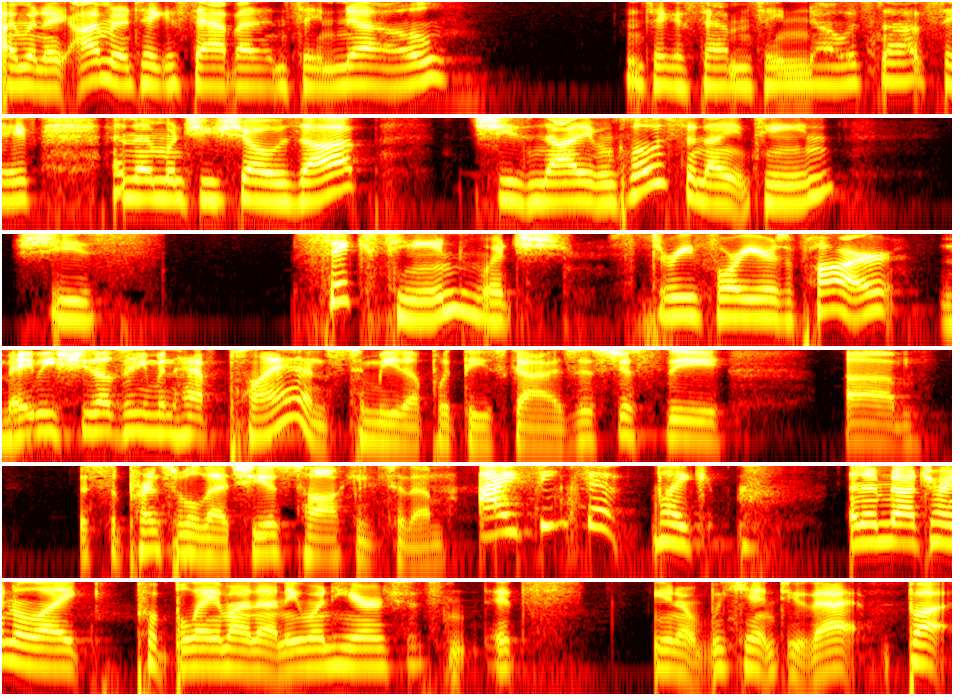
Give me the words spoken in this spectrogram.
I'm gonna I'm gonna take a stab at it and say no. I'm gonna take a stab and say no, it's not safe. And then when she shows up, she's not even close to 19. She's 16, which is three four years apart. Maybe she doesn't even have plans to meet up with these guys. It's just the, um, it's the principle that she is talking to them. I think that like, and I'm not trying to like put blame on anyone here because it's it's you know we can't do that, but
